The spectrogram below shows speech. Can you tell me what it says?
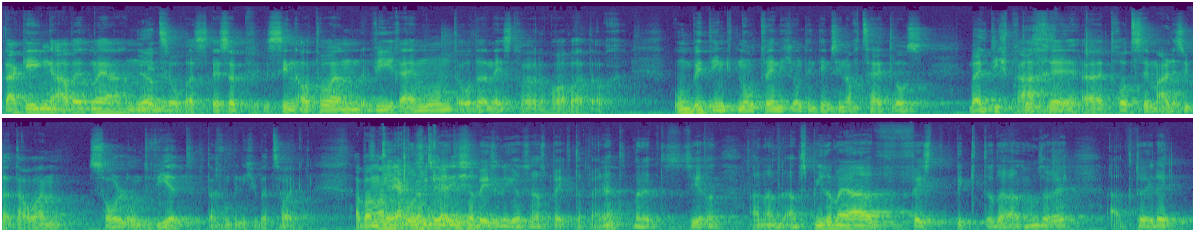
dagegen arbeiten wir ja, ja mit sowas. Deshalb sind Autoren wie Raimund oder Nestroy oder Horvath auch unbedingt notwendig und in dem Sinn auch zeitlos, weil die Sprache äh, trotzdem alles überdauern soll und wird. Davon bin ich überzeugt. Aber man merkt natürlich... ist ein wesentlicher Aspekt dabei. Ja. Nicht? Man nicht sich an, an, an Spielmeier festpickt oder an unsere aktuelle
